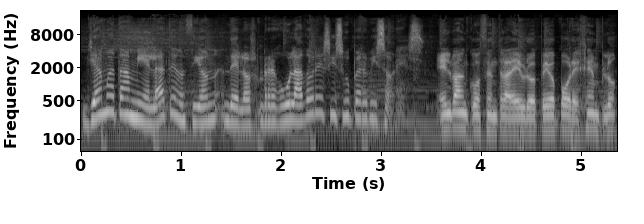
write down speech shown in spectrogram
llama también la atención de los reguladores y supervisores. El Banco Central Europeo, por ejemplo,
